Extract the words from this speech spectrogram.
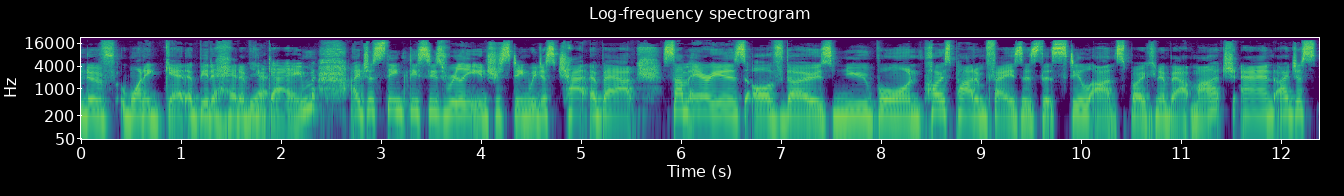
kind of want to get a bit ahead of yeah. the game. I just think this is really interesting. We just chat about some areas of those newborn postpartum phases that still aren't spoken about much. And I just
